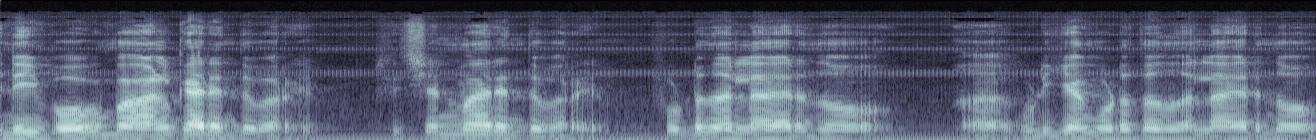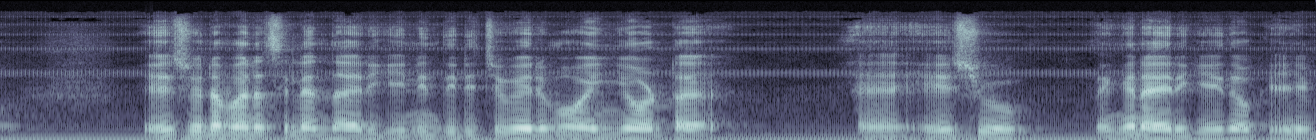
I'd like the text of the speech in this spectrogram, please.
ഇനി പോകുമ്പോൾ ആൾക്കാരെന്ത് പറയും? ശിഷ്യന്മാരെന്ത് പറയും? ഫുഡ് നല്ലതായിരുന്നോ? കുടിക്കാൻ കൊടുത്തത് നല്ലതായിരുന്നോ യേശുവിന്റെ മനസ്സിൽ എന്തായിരിക്കും? ഇനി തിരിച്ചു വരുമോ ഇങ്ങോട്ട്? യേശു എങ്ങനെയായിരിക്കും ഇതൊക്കെയും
